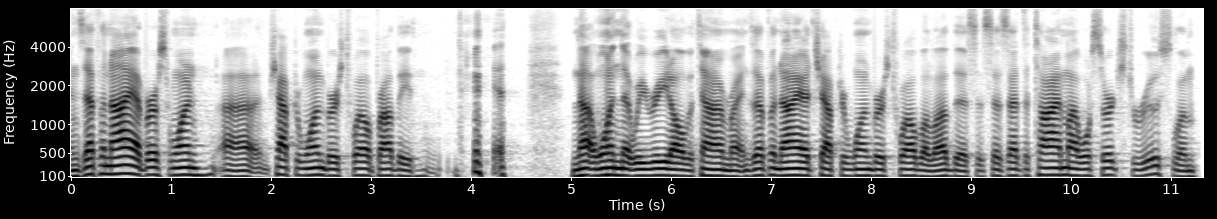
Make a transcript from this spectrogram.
In Zephaniah, verse 1, uh, chapter 1, verse 12, probably not one that we read all the time, right? In Zephaniah chapter 1, verse 12, I love this. It says, At the time I will search Jerusalem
